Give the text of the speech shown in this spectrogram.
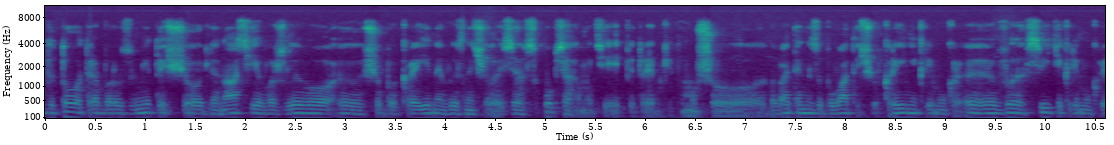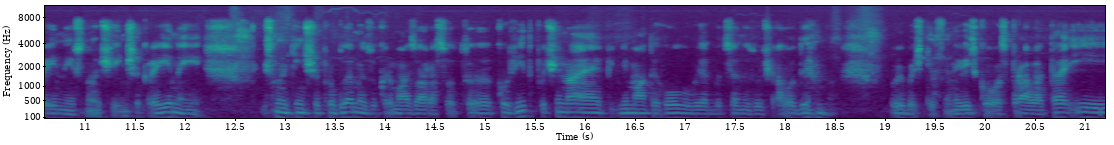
до того треба розуміти, що для нас є важливо, е, щоб країни визначилися з обсягами цієї підтримки, тому що давайте не забувати, що в країні, крім Укра- е, в світі, крім України, існують інші країни, і існують інші проблеми. Зокрема, зараз от е, ковід починає піднімати голову, якби це не звучало дивно. Вибачте, це не військова справа. Та і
